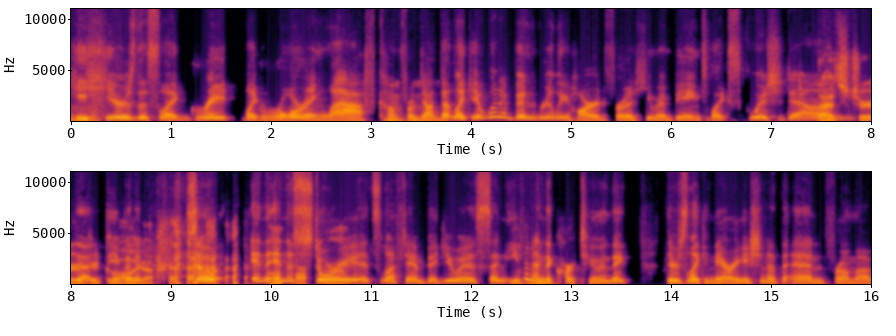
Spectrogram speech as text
he Mhm. hears this like great like roaring laugh come from down Mhm. that like it would have been really hard for a human being to like squish down that's true. that Good deep call. in the- yeah. so in in the story it's left ambiguous and even in Mhm. the cartoon they there's like narration at the end from uh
